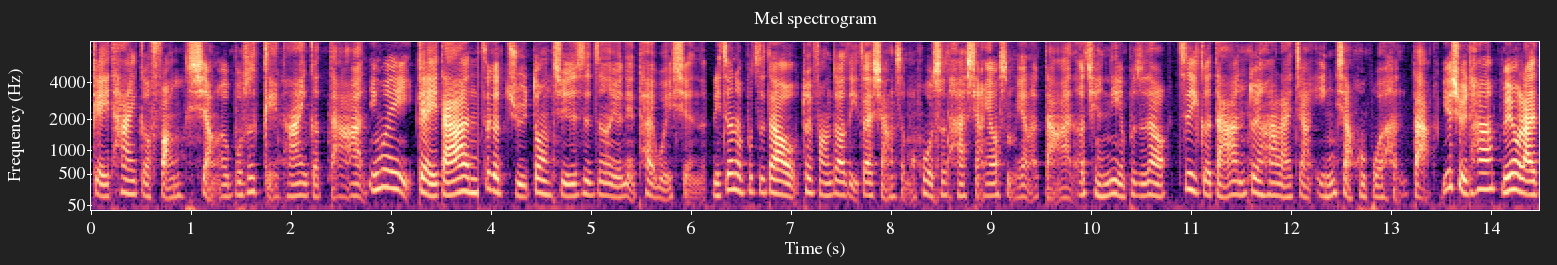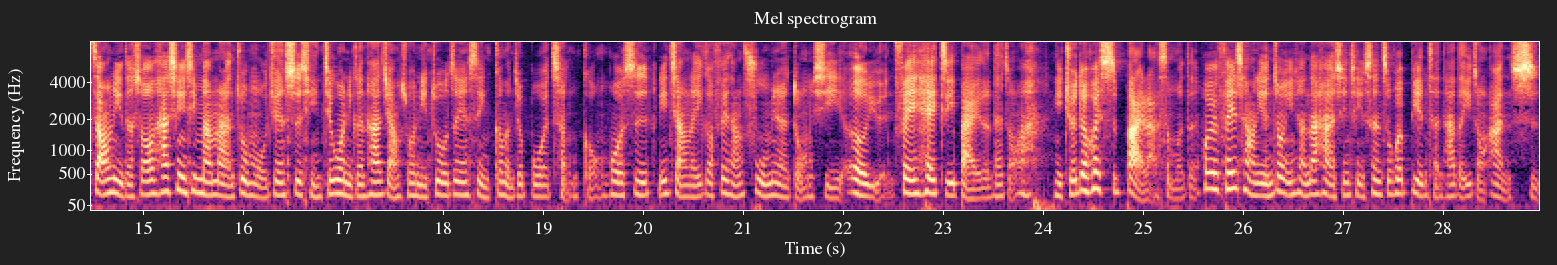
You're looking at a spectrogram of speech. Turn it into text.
给他一个方向，而不是给他一个答案。因为给答案这个举动其实是真的有点太危险了。你真的不知道对方到底在想什么，或者是他想要什么样的答案，而且你也不知道这个答案对他来讲影响会不会很大。也许他没有来找你的时候，他信心满满做某件事情，结果你跟他讲说你做这件事情根本就不会成功，或者是你讲了一个非常负面的东西，二元非黑即白的那种啊，你绝对会失败啦什么的，会非。非常严重影响到他的心情，甚至会变成他的一种暗示。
